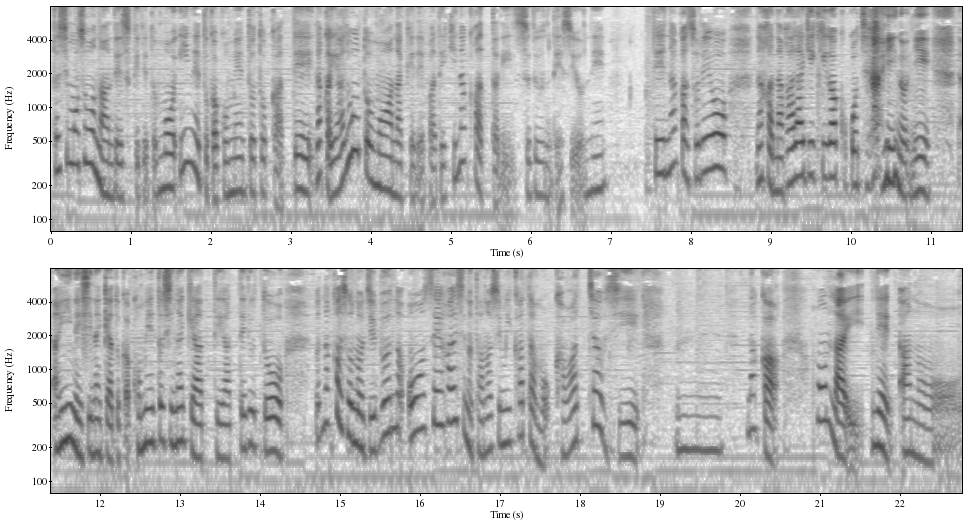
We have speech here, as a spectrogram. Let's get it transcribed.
私もそうなんですけれども「いいね」とかコメントとかってなんかやろうと思わなければできなかったりするんですよね。でなんかそれをなんかながら聞きが心地がいいのに「あいいね」しなきゃとかコメントしなきゃってやってるとなんかその自分の音声配信の楽しみ方も変わっちゃうしうーんなんか本来ねあの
